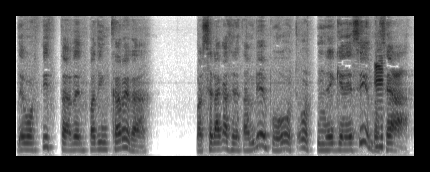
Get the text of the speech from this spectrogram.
deportista del patín carrera. Marcela Cáceres también, pues, oh, no hay que decir, o sea.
